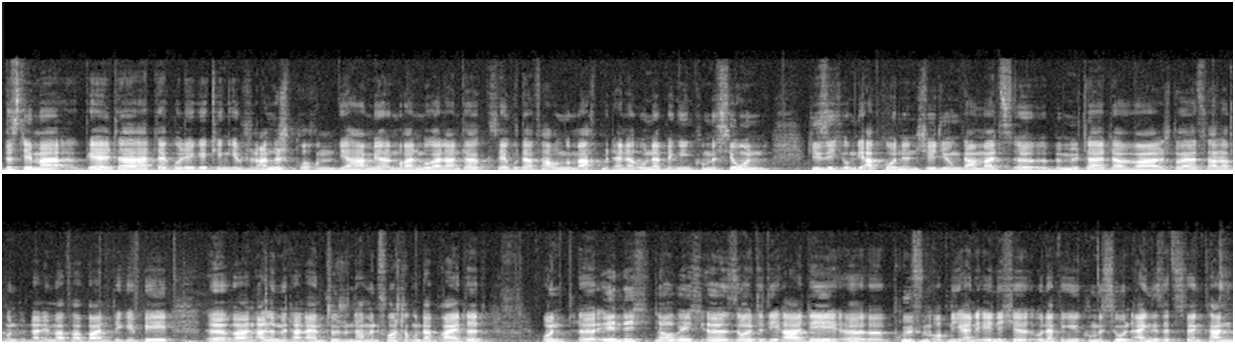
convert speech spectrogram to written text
Das Thema Gehälter hat der Kollege King eben schon angesprochen. Wir haben ja im Brandenburger Landtag sehr gute Erfahrungen gemacht mit einer unabhängigen Kommission, die sich um die Abgeordnetenentschädigung damals äh, bemüht hat. Da war Steuerzahlerbund, Unternehmerverband, DGB, äh, waren alle mit an einem Tisch und haben einen Vorschlag unterbreitet. Und äh, ähnlich, glaube ich, äh, sollte die ARD äh, prüfen, ob nicht eine ähnliche unabhängige Kommission eingesetzt werden kann,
